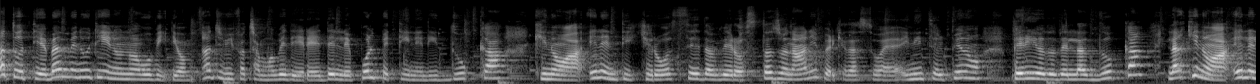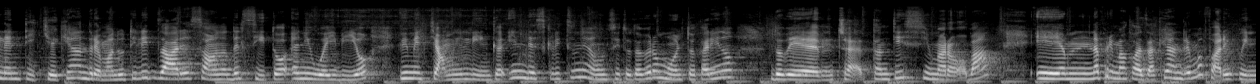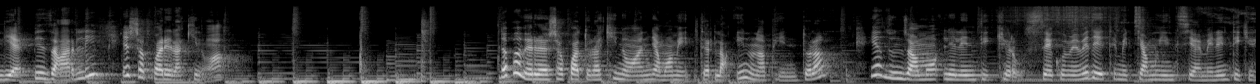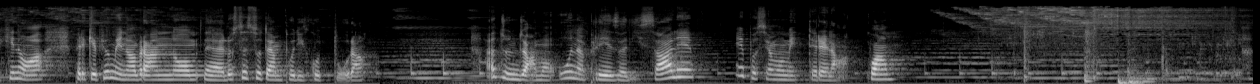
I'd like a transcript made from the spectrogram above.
Ciao a tutti e benvenuti in un nuovo video. Oggi vi facciamo vedere delle polpettine di zucca, quinoa e lenticchie rosse davvero stagionali perché adesso è, inizia il pieno periodo della zucca. La quinoa e le lenticchie che andremo ad utilizzare sono del sito Anyway Bio, vi mettiamo il link in descrizione, è un sito davvero molto carino dove c'è tantissima roba e mm, la prima cosa che andremo a fare quindi è pesarli e sciacquare la quinoa. Dopo aver sciacquato la quinoa andiamo a metterla in una pentola e aggiungiamo le lenticchie rosse. Come vedete mettiamo insieme lenticchie e quinoa perché più o meno avranno eh, lo stesso tempo di cottura. Aggiungiamo una presa di sale e possiamo mettere l'acqua.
